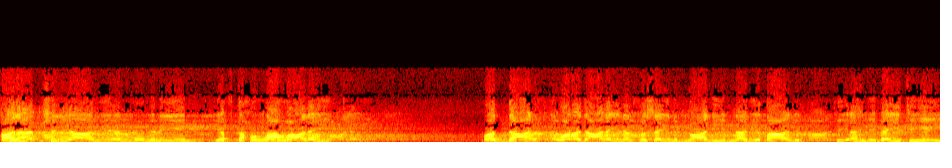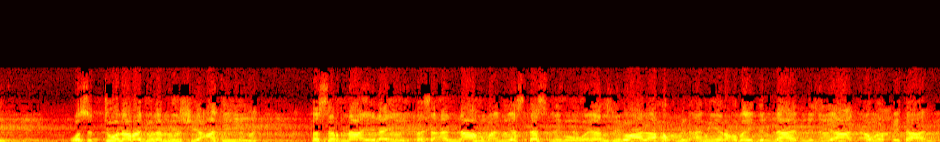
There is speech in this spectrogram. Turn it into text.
قال أبشر يا أمير المؤمنين يفتح الله عليك. رد على ورد علينا الحسين بن علي بن أبي طالب في أهل بيته وستون رجلا من شيعته. فسرنا إليه فسألناهم أن يستسلموا وينزلوا على حكم الأمير عبيد الله بن زياد أو القتال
